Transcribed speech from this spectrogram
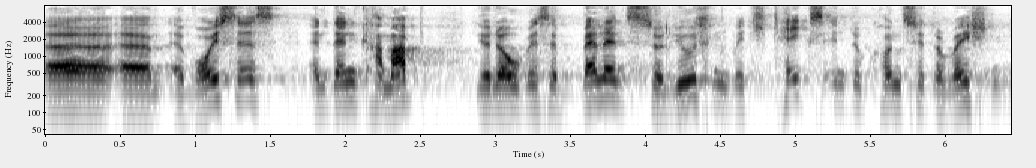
uh, um, voices and then come up you know, with a balanced solution which takes into consideration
